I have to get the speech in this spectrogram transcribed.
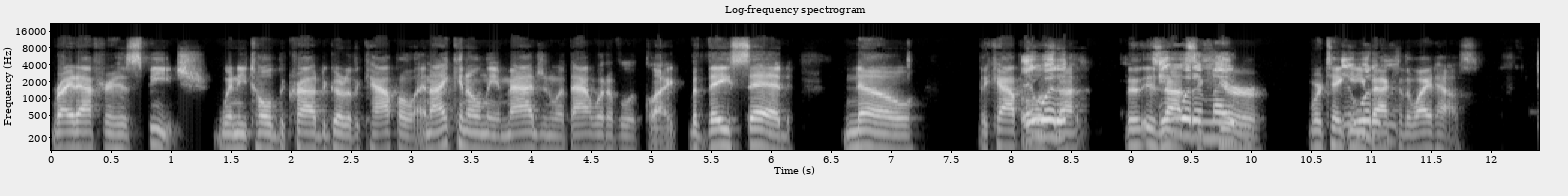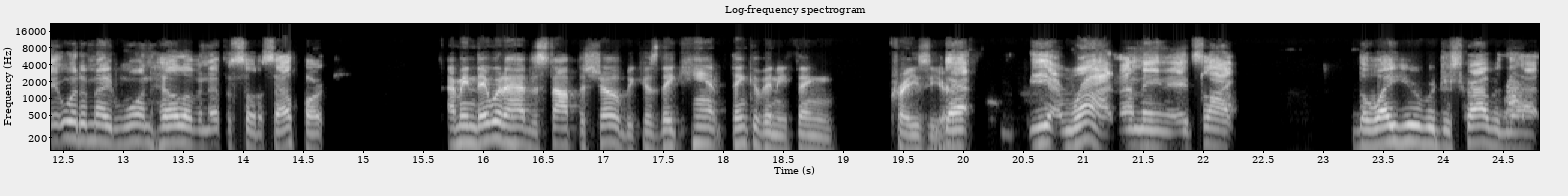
right after his speech when he told the crowd to go to the capitol and i can only imagine what that would have looked like but they said no the capitol is not is not secure we're taking you back to the white house it would have made one hell of an episode of south park I mean, they would have had to stop the show because they can't think of anything crazier. That, yeah, right. I mean, it's like the way you were describing that.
